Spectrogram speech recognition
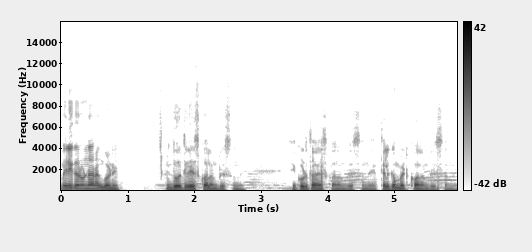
మీరు ఇక్కడ ఉన్నారనుకోండి ధోతి వేసుకోవాలనిపిస్తుంది ఈ కుర్తా వేసుకోవాలనిపిస్తుంది తిలకం పెట్టుకోవాలనిపిస్తుంది.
